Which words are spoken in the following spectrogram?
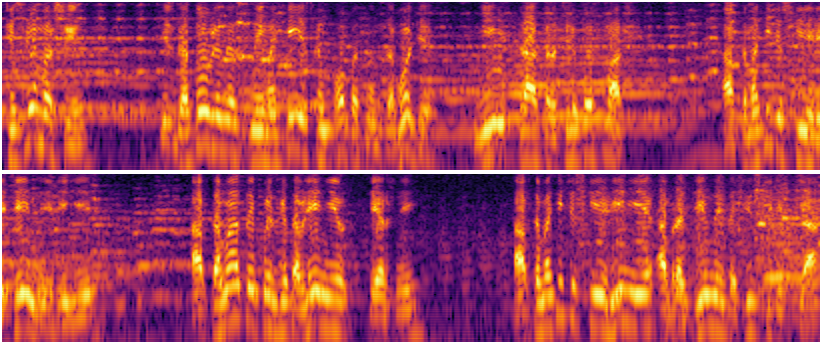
В числе машин, изготовленных на Имантеевском опытном заводе, не трактор «Сельхозмаш», а автоматические литейные линии, автоматы по изготовлению стержней, автоматические линии абразивной зачистки листья,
